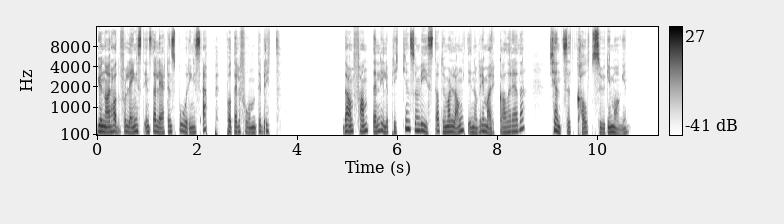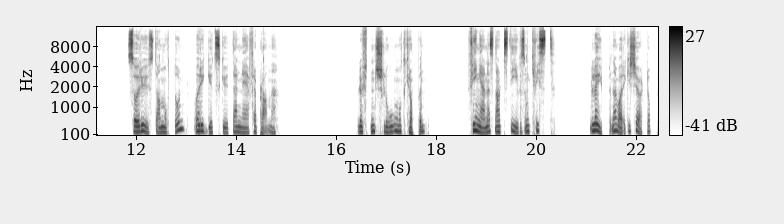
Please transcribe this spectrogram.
Gunnar hadde for lengst installert en sporingsapp på telefonen til Britt. Da han fant den lille prikken som viste at hun var langt innover i marka allerede, kjentes et kaldt sug i magen. Så ruste han motoren og rygget scooteren ned fra planet. Luften slo mot kroppen, fingrene snart stive som kvist. Løypene var ikke kjørt opp,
